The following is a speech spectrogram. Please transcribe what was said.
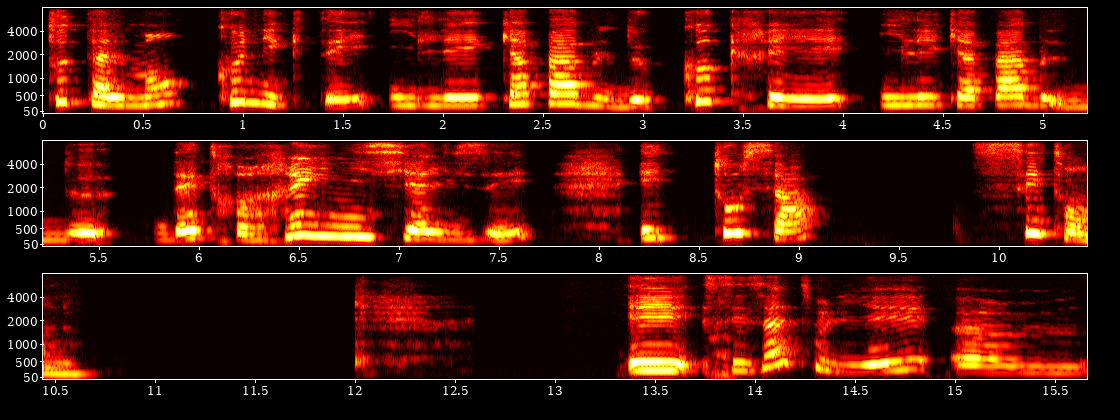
totalement connecté, il est capable de co-créer, il est capable de d'être réinitialisé. Et tout ça, c'est en nous. Et ces ateliers, euh,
